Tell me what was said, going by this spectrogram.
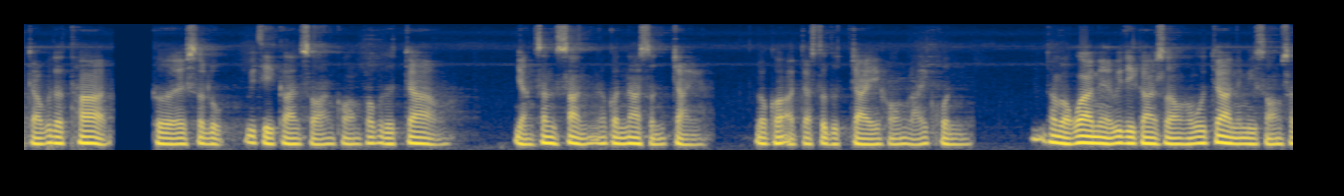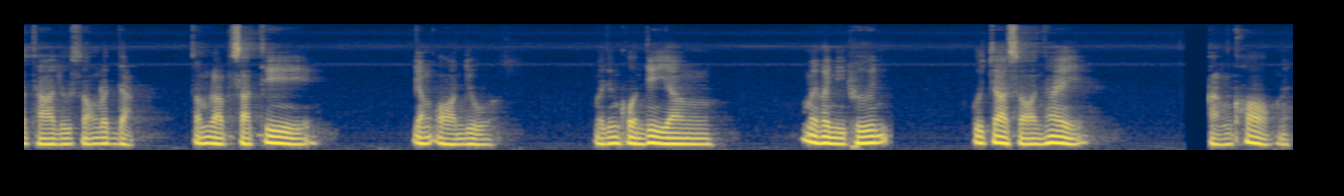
ระอาจารย์พุทธทาสเคยสรุปวิธีการสอนของพระพุทธเจ้า อย่างสั้นๆ แล้วก็น่าสนใจ แล้วก็อาจจะสะดุดใจของหลายคนท่านบอกว่าเนี่ยวิธีการสอนของพระเจ้าเนี่ยมีสองสถาหรือสองระดับสำหรับสัตว์ที่ยังอ่อนอยู่หมายถึงคนที่ยังไม่ค่อยมีพื้นพระเจ้าสอนให้ขังคอกนะ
